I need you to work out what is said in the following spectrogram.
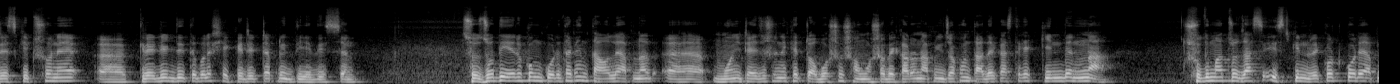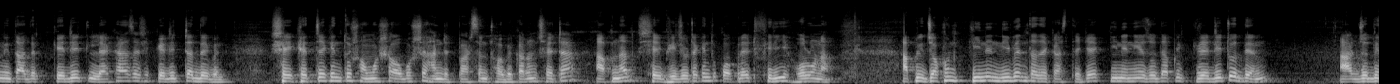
ডেসক্রিপশনে ক্রেডিট দিতে বলে, সেই ক্রেডিটটা আপনি দিয়ে দিচ্ছেন। সো যদি এরকম করে থাকেন, তাহলে আপনার মনিটাইজেশনের ক্ষেত্রে অবশ্যই সমস্যা হবে। কারণ আপনি যখন তাদের কাছ থেকে কিনবেন না, শুধুমাত্র জাস্ট স্ক্রিন রেকর্ড করে আপনি তাদের ক্রেডিট লেখা আছে, সেই ক্রেডিটটা দেবেন, সেই ক্ষেত্রে কিন্তু সমস্যা অবশ্যই হান্ড্রেড পার্সেন্ট হবে। কারণ সেটা আপনার, সেই ভিডিওটা কিন্তু কপিরাইট ফ্রি হলো না। আপনি যখন কিনে নেবেন তাদের কাছ থেকে, কিনে নিয়ে যদি আপনি ক্রেডিটও দেন, আর যদি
